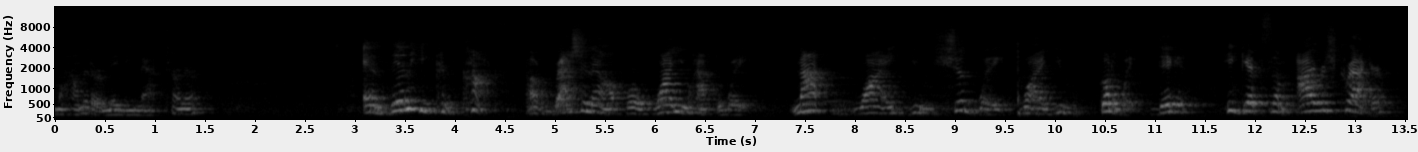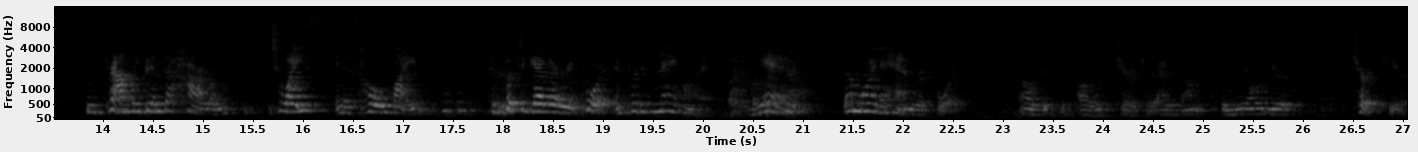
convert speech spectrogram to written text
Muhammad or maybe Nat Turner? And then he concocts a rationale for why you have to wait. Not why you should wait, why you gonna wait. Dig it? He gets some Irish cracker who's probably been to Harlem twice in his whole life to put together a report and put his name on it. Yeah, the Moynihan report. Oh, this was Allwood's territory. I was on familiar turf here.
